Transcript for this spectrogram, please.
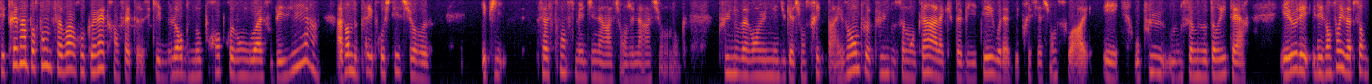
c'est très important de savoir reconnaître en fait ce qui est de l'ordre de nos propres angoisses ou désirs, afin de ne pas les projeter sur eux. Et puis, ça se transmet de génération en génération. Donc, plus nous avons une éducation stricte, par exemple, plus nous sommes enclins à la culpabilité ou à la dépréciation de soi, et, ou plus nous sommes autoritaires. Et eux, les, enfants, ils absorbent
